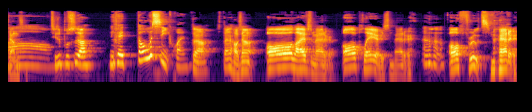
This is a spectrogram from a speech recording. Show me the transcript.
这样子。哦、其实不是啊。你可以都喜欢，对啊，但是好像 all lives matter, all players matter, 嗯哼，all fruits matter，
